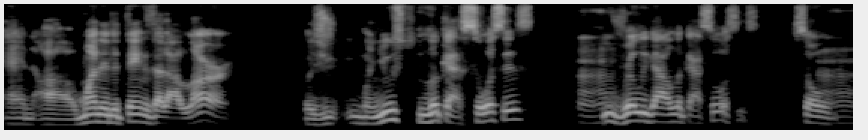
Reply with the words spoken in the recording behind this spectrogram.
And uh, one of the things that I learned was you, when you look at sources, you Mhm, really got to look at sources. So mhm,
